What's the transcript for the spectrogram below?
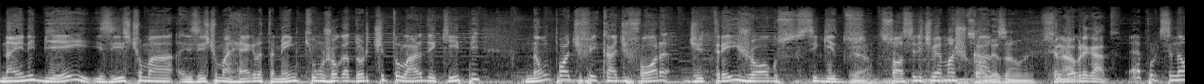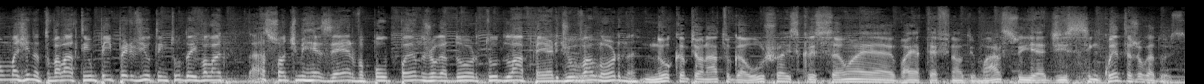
Na NBA existe uma existe uma regra também que um jogador titular da equipe não pode ficar de fora de três jogos seguidos. É. Só se ele tiver machucado. Só lesão, né? Senão é obrigado. É, porque senão, imagina, tu vai lá, tem um pay per view, tem tudo aí, vai lá, ah, só time reserva, poupando jogador, tudo lá, perde o, o valor, né? No Campeonato Gaúcho, a inscrição é, vai até final de março e é de 50 jogadores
